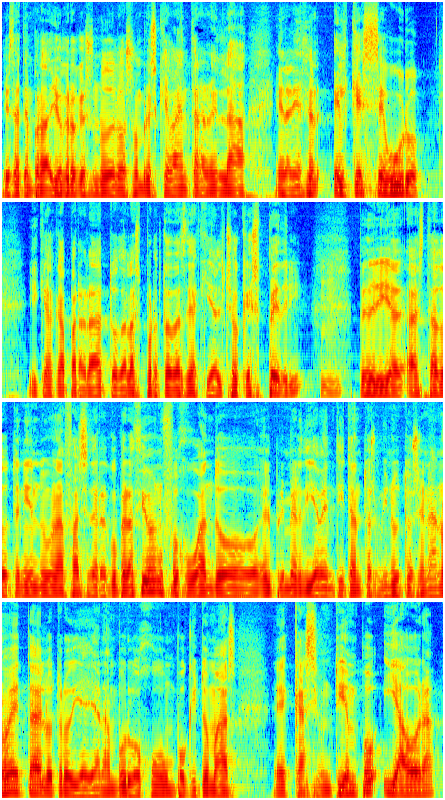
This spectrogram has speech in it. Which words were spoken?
esta temporada. Yo creo que es uno de los hombres que va a entrar en la, en la alineación. El que es seguro y que acaparará todas las portadas de aquí al choque es Pedri. Pedri ha, ha estado teniendo una fase de recuperación, fue jugando el primer día veintitantos minutos en Anoeta, el otro día ya en Hamburgo jugó un poquito más, eh, casi un tiempo, y ahora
